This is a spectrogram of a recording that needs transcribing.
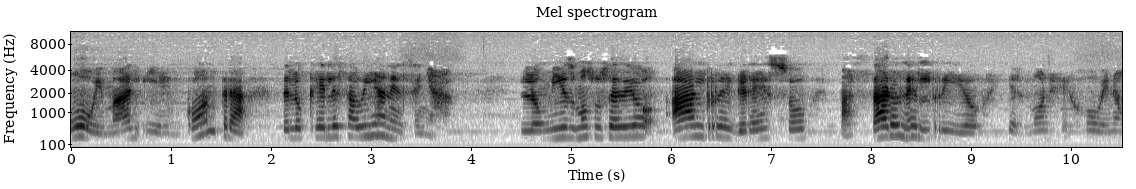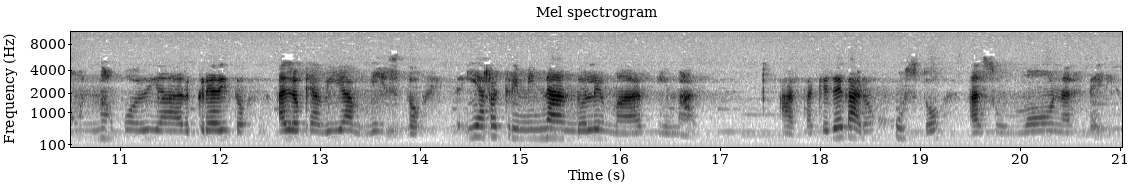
muy mal y en contra de lo que les habían enseñado. Lo mismo sucedió al regreso, pasaron el río y el monje joven aún no podía dar crédito a lo que había visto, seguía recriminándole más y más, hasta que llegaron justo a su monasterio.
